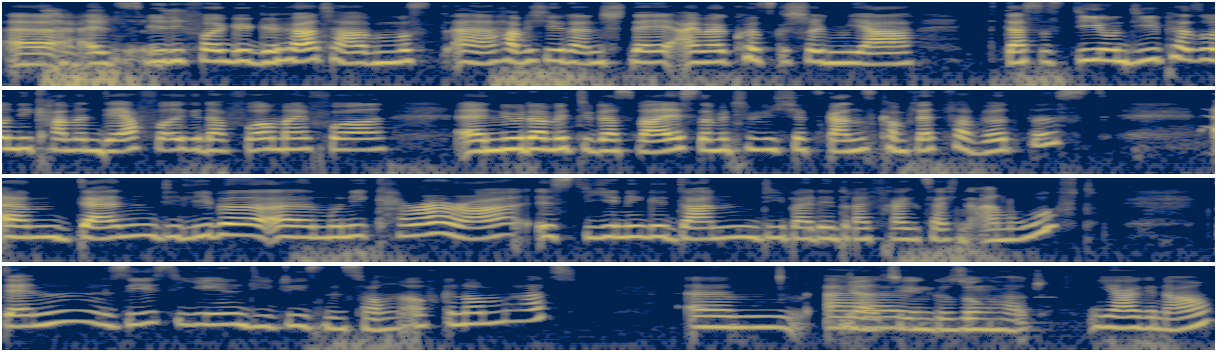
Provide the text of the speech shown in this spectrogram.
Äh, als wir die Folge gehört haben, äh, habe ich ihr dann schnell einmal kurz geschrieben, ja, das ist die und die Person, die kam in der Folge davor mal vor. Äh, nur damit du das weißt, damit du nicht jetzt ganz komplett verwirrt bist. Ähm, denn die liebe äh, Monique Carrera ist diejenige dann, die bei den drei Fragezeichen anruft. Denn sie ist diejenige, die diesen Song aufgenommen hat. Ähm, äh, ja, sie ihn gesungen hat. Ja, genau.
